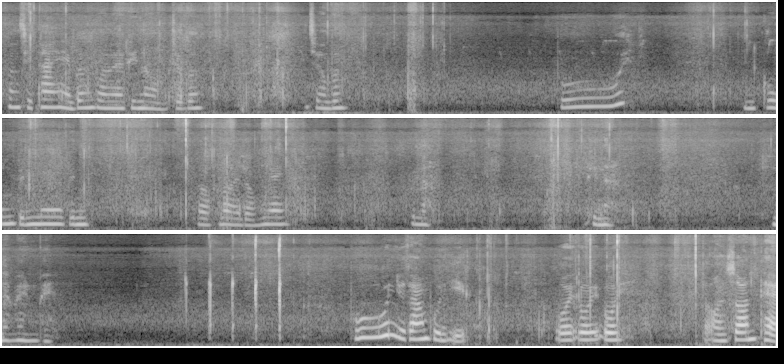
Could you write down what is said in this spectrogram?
เบิ่งสิท้ายให้เบิ่งพ่อแม่พี่น้องจะเบิ่งจะเบิ่งปุ้ยเป็นกลุ่มเป็นหมู่เป็น ดอกน้อยดอกใหญ่คุณนะพี่น่ะนั่นเป็นไปพูนอยู่ทางพุ่นอีก โอ้ยโอ้ยโอ้ยตะออนซ้อนแท้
